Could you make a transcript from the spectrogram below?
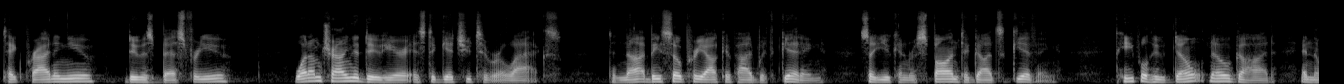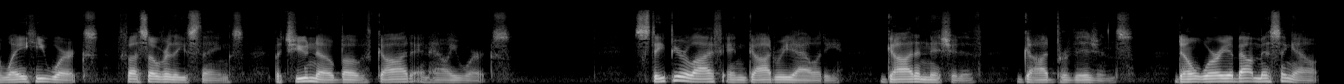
take pride in you, do His best for you? What I'm trying to do here is to get you to relax, to not be so preoccupied with getting so you can respond to God's giving. People who don't know God and the way He works fuss over these things, but you know both God and how He works. Steep your life in God reality, God initiative, God provisions. Don't worry about missing out.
